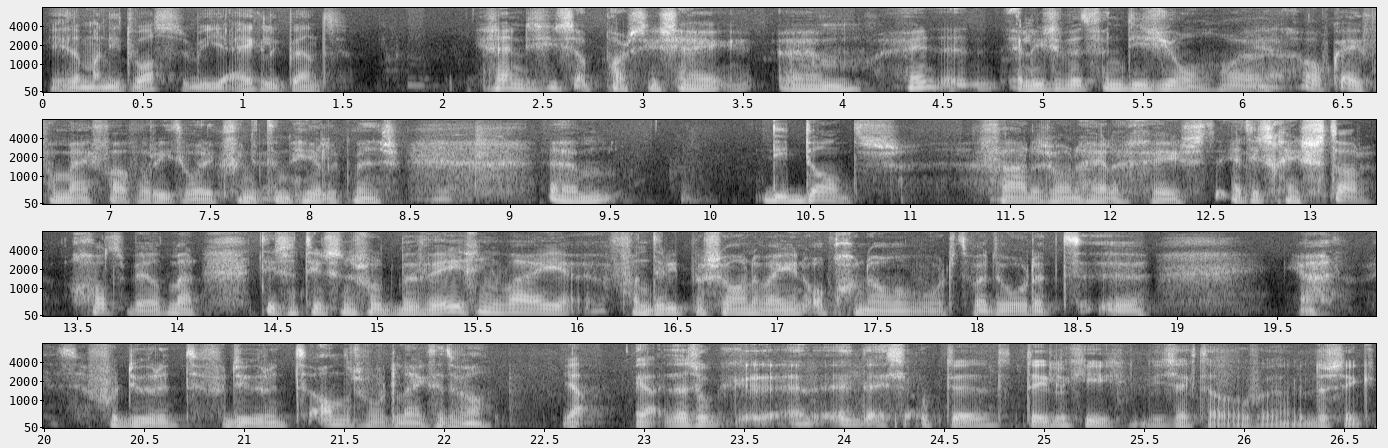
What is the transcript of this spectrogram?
je helemaal niet was wie je eigenlijk bent. Er zijn dus iets aparts. Die zei, um, Elisabeth van Dijon, uh, ook een van mijn favorieten hoor. Ik vind het een heerlijk mens. Um, die dans, Vader, Zoon, Heilige Geest. Het is geen star godsbeeld, maar het is, het is een soort beweging waar je, van drie personen waar je in opgenomen wordt. Waardoor het uh, ja, voortdurend, voortdurend anders wordt, lijkt het wel. Ja, ja dat, is ook, dat is ook de, de theologie, die zegt daarover. Dus ik,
